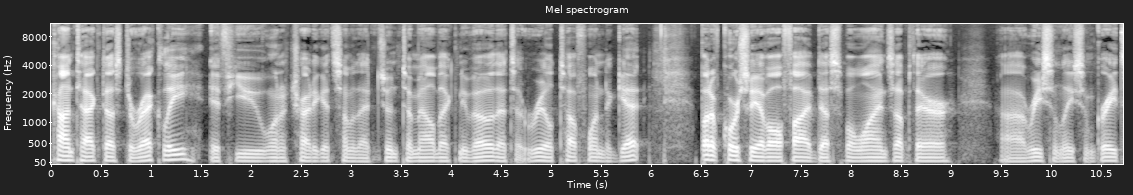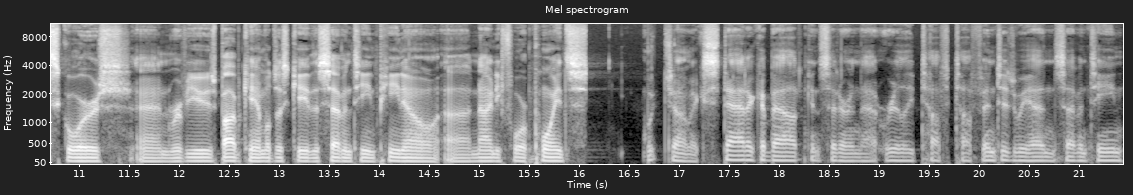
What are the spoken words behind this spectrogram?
Contact us directly if you want to try to get some of that Junta Malbec Nouveau. That's a real tough one to get. But of course, we have all five decibel wines up there. Uh, recently, some great scores and reviews. Bob Campbell just gave the 17 Pinot uh, 94 points, which I'm ecstatic about considering that really tough, tough vintage we had in 17.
